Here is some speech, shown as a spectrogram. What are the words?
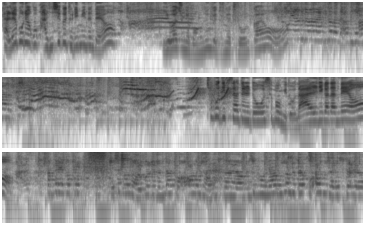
달래보려고 간식을 들이미는데요. 이 와중에 먹는 게 눈에 들어올까요? 초보 집사들도 스봉이도 난리가 났네요. 거품해 거품해 우리 스봉이 얼굴도 좀 닦고 아이고 잘했어요 스봉이 아이고 손도 닦고 아이고 잘했어요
